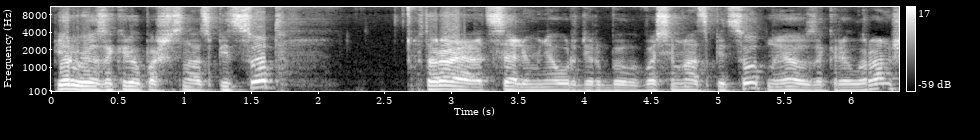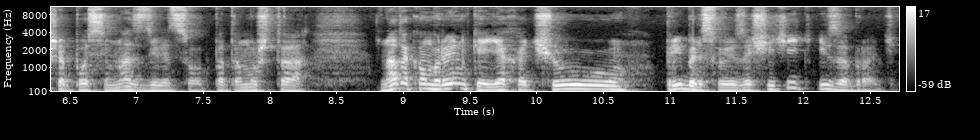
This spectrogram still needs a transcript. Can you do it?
Первую я закрыл по 16 500. Вторая цель у меня ордер был 18 500, но я его закрыл раньше по 17 900, потому что на таком рынке я хочу прибыль свою защитить и забрать.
